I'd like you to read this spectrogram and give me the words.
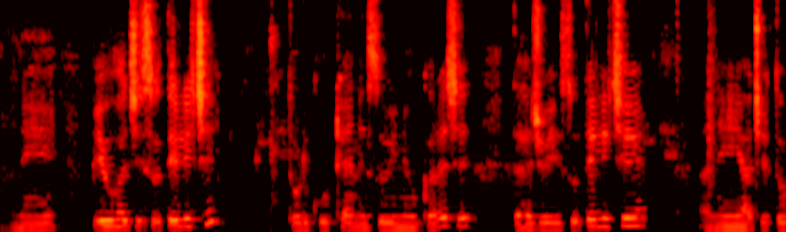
અને પીવું હજી સૂતેલી છે. થોડુંક ઉઠે અને સૂઈને એવું કરે છે. તો હજુ એ સૂતેલી છે. અને આજે તો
